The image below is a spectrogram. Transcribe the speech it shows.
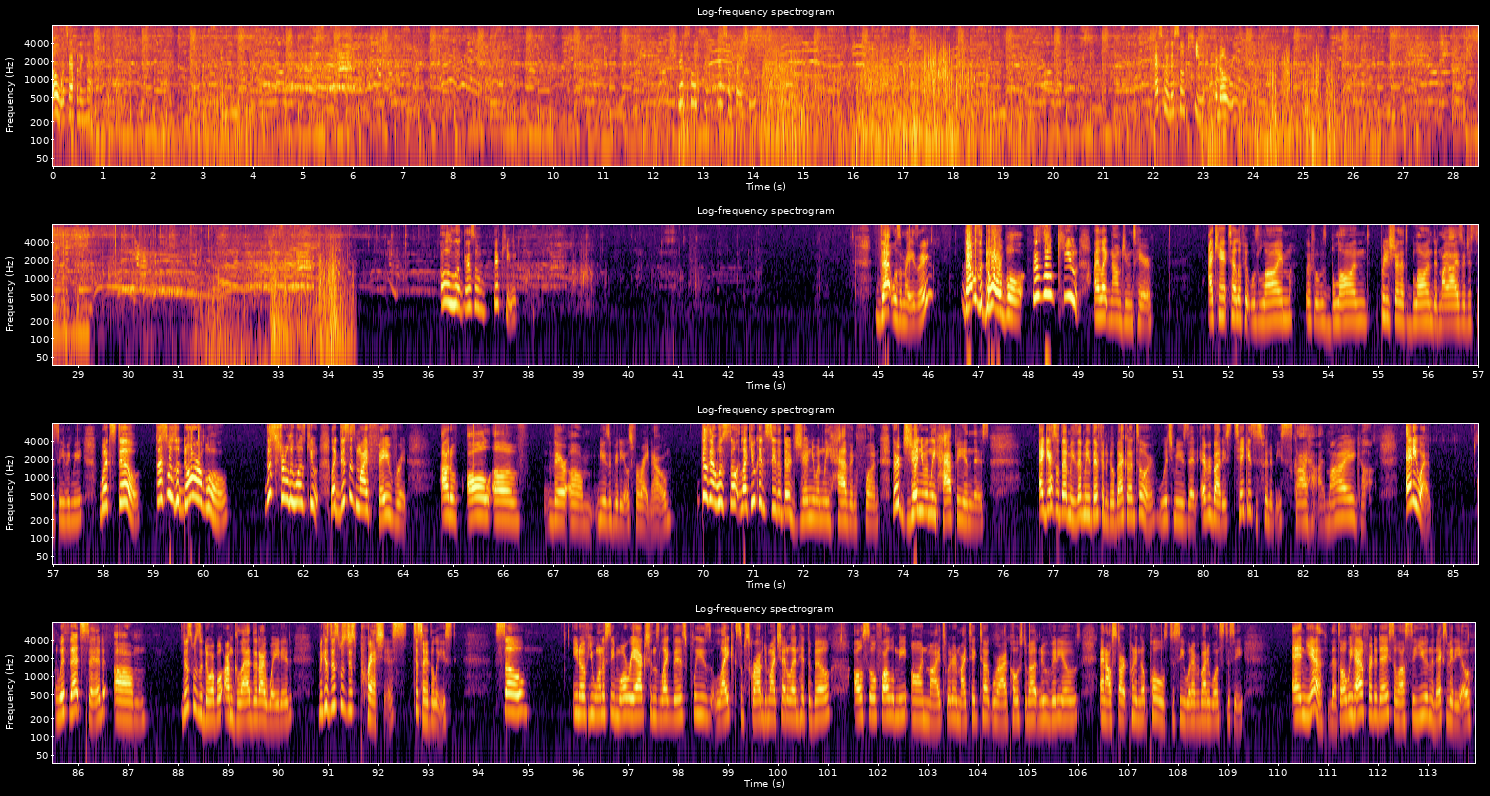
Oh, what's happening now? They're so they're so precious. I swear they're so cute for no reason. So they're cute. That was amazing. That was adorable. They're so cute. I like Namjoon's hair. I can't tell if it was lime or if it was blonde. Pretty sure that's blonde and my eyes are just deceiving me. But still, this was adorable. This truly was cute. Like this is my favorite out of all of their um music videos for right now. Because it was so, like, you can see that they're genuinely having fun. They're genuinely happy in this. I guess what that means? That means they're finna go back on tour, which means that everybody's tickets is finna be sky high. My god. Anyway, with that said, um, this was adorable. I'm glad that I waited because this was just precious, to say the least. So, you know, if you want to see more reactions like this, please like, subscribe to my channel, and hit the bell. Also, follow me on my Twitter and my TikTok where I post about new videos and I'll start putting up polls to see what everybody wants to see. And yeah, that's all we have for today, so I'll see you in the next video.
